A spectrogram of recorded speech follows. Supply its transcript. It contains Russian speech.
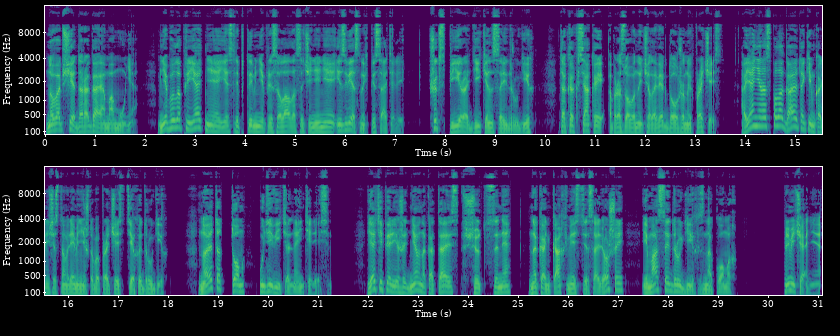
Но вообще, дорогая мамуня, мне было приятнее, если б ты мне присылала сочинения известных писателей, Шекспира, Диккенса и других, так как всякий образованный человек должен их прочесть. А я не располагаю таким количеством времени, чтобы прочесть тех и других. Но этот том удивительно интересен. Я теперь ежедневно катаюсь в Шюцене на коньках вместе с Алешей и массой других знакомых. Примечание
